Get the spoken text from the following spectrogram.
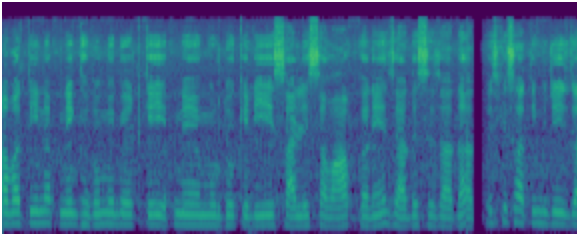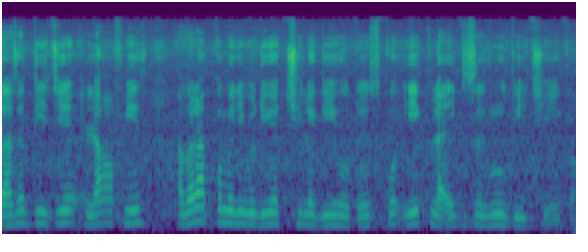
ख़वातीन अपने घरों में बैठ के अपने मुर्दों के लिए साल सवाब करें, ज़्यादा से ज़्यादा। इसके साथ ही मुझे इजाज़त दीजिए, अल्लाह हाफिज़। अगर आपको मेरी वीडियो अच्छी लगी हो तो इसको एक लाइक ज़रूर दीजिएगा।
